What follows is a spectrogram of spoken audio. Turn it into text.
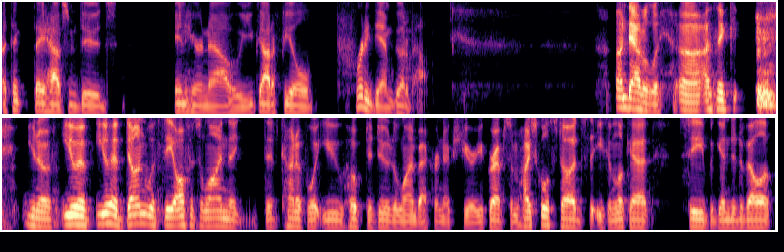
I think they have some dudes in here now who you got to feel pretty damn good about. Undoubtedly, uh, I think you know you have you have done with the offensive line that that kind of what you hope to do to linebacker next year. You grab some high school studs that you can look at, see, begin to develop,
